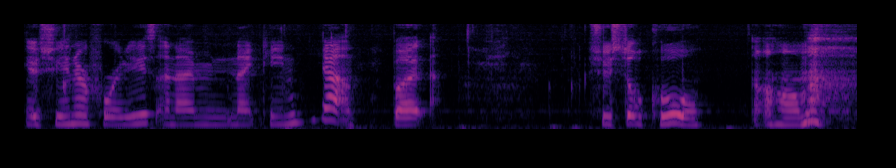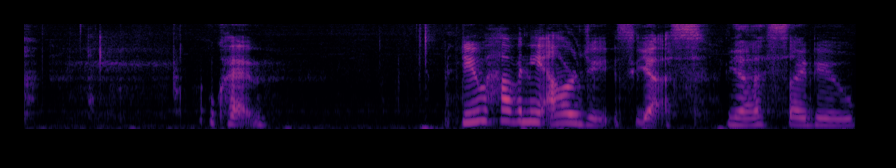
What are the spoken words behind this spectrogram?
is she in her 40s and I'm 19? Yeah, but she's still cool. Um, okay. Do you have any allergies? Yes, yes, I do.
